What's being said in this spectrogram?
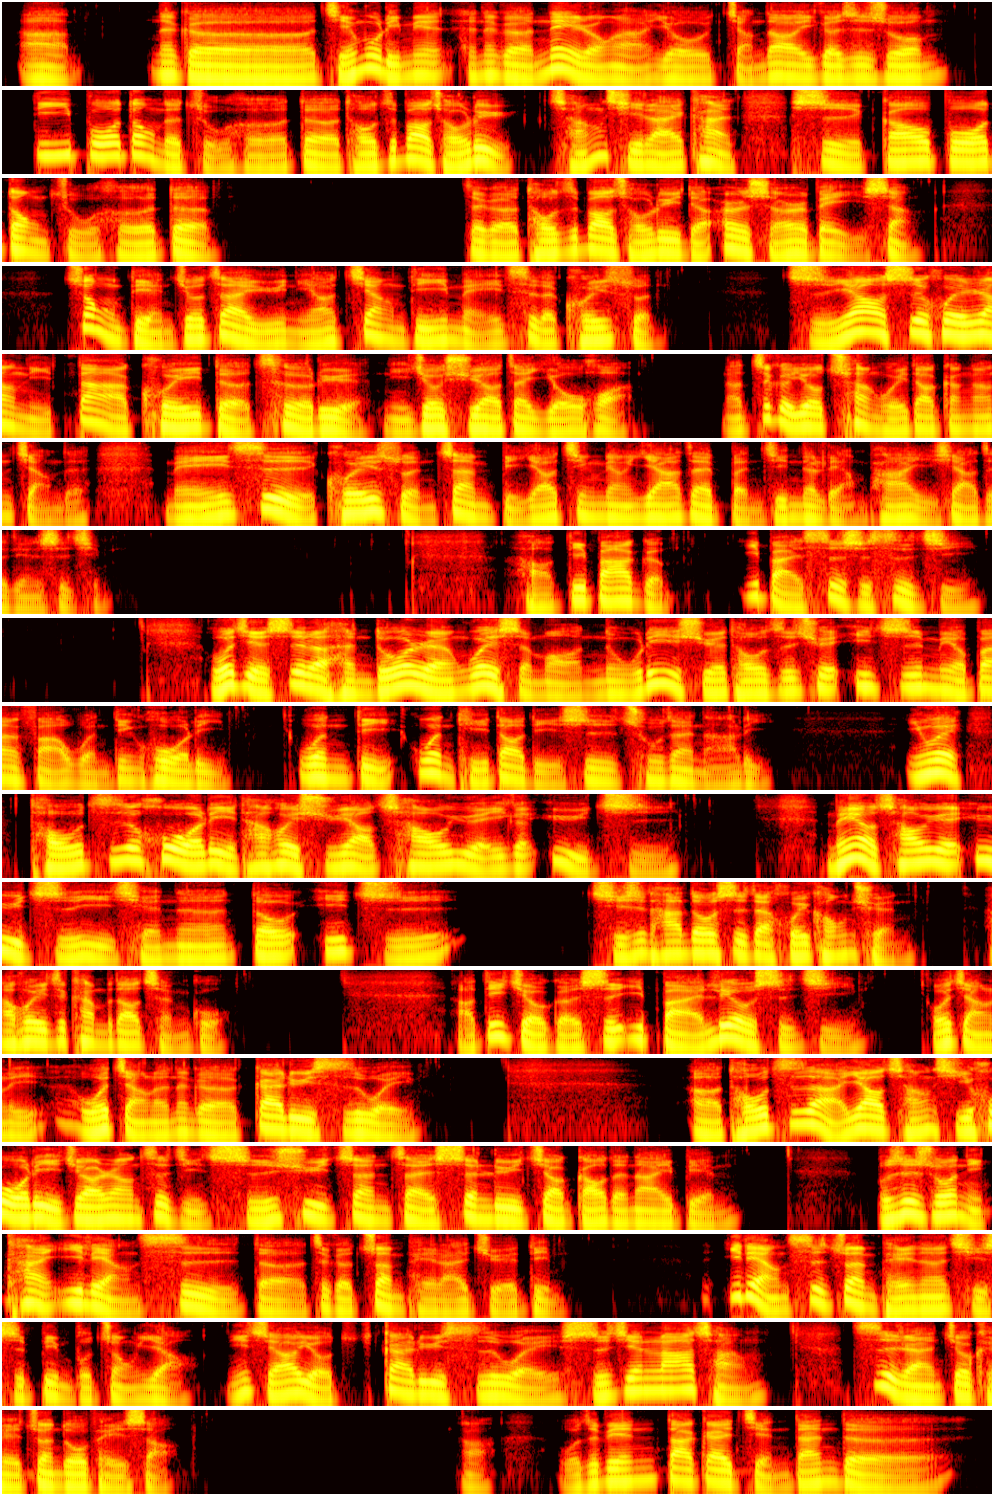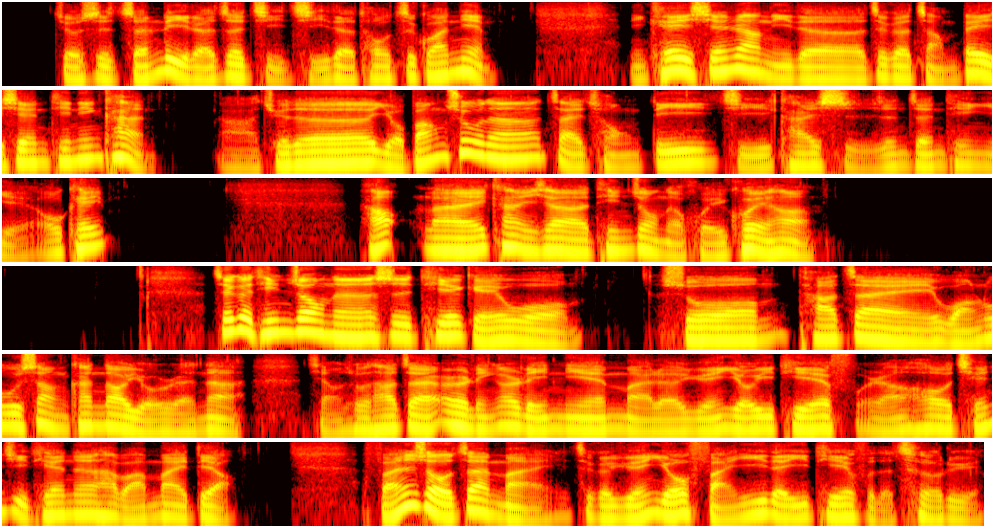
啊？那个节目里面那个内容啊，有讲到一个是说。低波动的组合的投资报酬率，长期来看是高波动组合的这个投资报酬率的二十二倍以上。重点就在于你要降低每一次的亏损，只要是会让你大亏的策略，你就需要再优化。那这个又串回到刚刚讲的，每一次亏损占比要尽量压在本金的两趴以下这件事情。好，第八个一百四十四集，我解释了很多人为什么努力学投资却一直没有办法稳定获利。问题问题到底是出在哪里？因为投资获利，它会需要超越一个阈值，没有超越阈值以前呢，都一直其实它都是在挥空拳，它会一直看不到成果。好，第九个是一百六十集，我讲了我讲了那个概率思维。呃，投资啊，要长期获利，就要让自己持续站在胜率较高的那一边，不是说你看一两次的这个赚赔来决定。一两次赚赔呢，其实并不重要，你只要有概率思维，时间拉长，自然就可以赚多赔少。啊，我这边大概简单的就是整理了这几集的投资观念，你可以先让你的这个长辈先听听看。啊，觉得有帮助呢，再从第一集开始认真听也 OK。好，来看一下听众的回馈哈。这个听众呢是贴给我说，他在网络上看到有人啊讲说他在二零二零年买了原油 ETF，然后前几天呢他把它卖掉，反手再买这个原油反一的 ETF 的策略。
